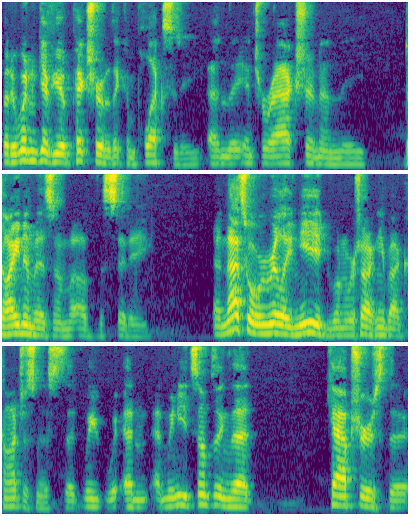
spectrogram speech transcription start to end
but it wouldn't give you a picture of the complexity and the interaction and the dynamism of the city and that's what we really need when we're talking about consciousness that we and and we need something that captures the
